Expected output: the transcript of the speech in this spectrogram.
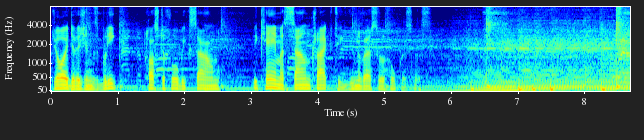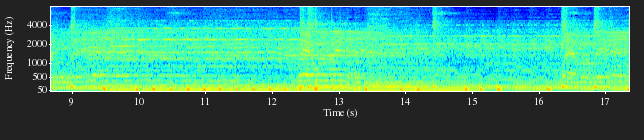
Joy Division's bleak, claustrophobic sound became a soundtrack to universal hopelessness. Where will we end? Where will we end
